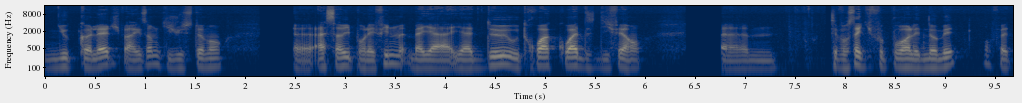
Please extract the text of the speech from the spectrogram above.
New College par exemple qui justement euh, a servi pour les films. Bah, il y, a, il y a deux ou trois quads différents. Euh, c'est pour ça qu'il faut pouvoir les nommer, en fait.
